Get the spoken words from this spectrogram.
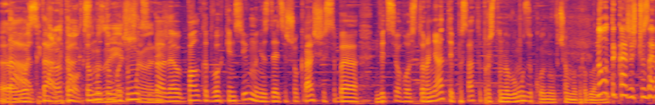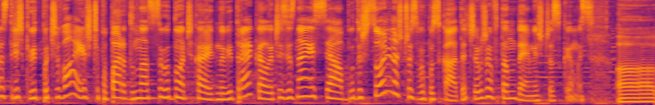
Е, так, Ось і так, парадокс. так. Тому, тому, розумієш, тому це да, палка двох кінців. Мені здається, що краще себе від цього остороняти, писати просто нову музику. Ну в чому проблема? Ну, ти кажеш, що зараз трішки відпочиваєш, що попереду нас все одно чекають нові треки, але чи зізнаєшся, будеш сольно щось випускати, чи вже в тандемі ще з кимось? А,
